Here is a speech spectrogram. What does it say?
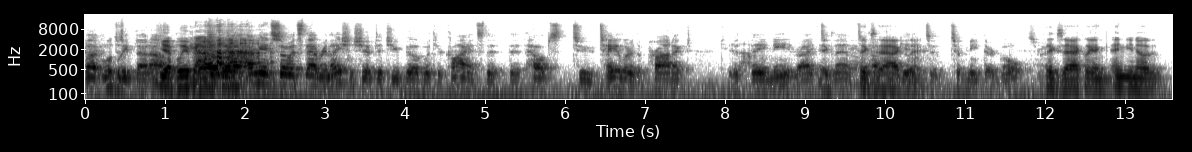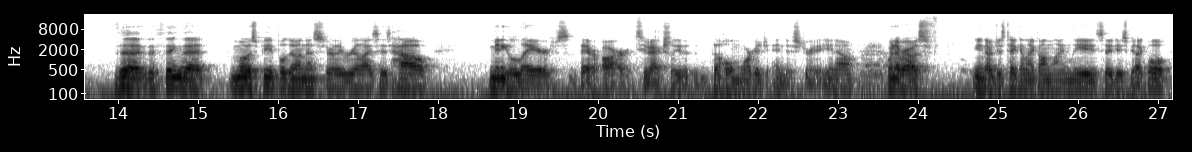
But we'll, We'll just- bleep that out. Yeah, bleep Yeah. it out there. I I mean, so it's that relationship that you build with your clients that, that helps to tailor the product To that them. they need, right, to Ex- them to help them exactly. get it to, to meet their goals, right? Exactly, and and you know, the the thing that most people don't necessarily realize is how many layers there are to actually the whole mortgage industry. You know, Right. whenever I was, you know, just taking like online leads, they'd just be like, "Well, w-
